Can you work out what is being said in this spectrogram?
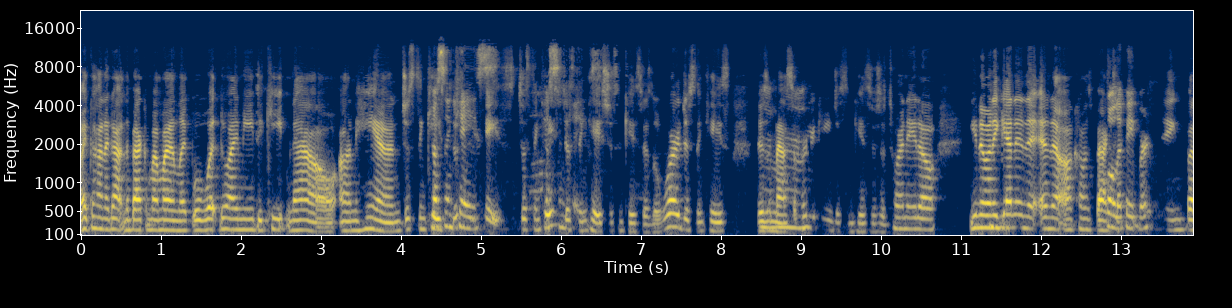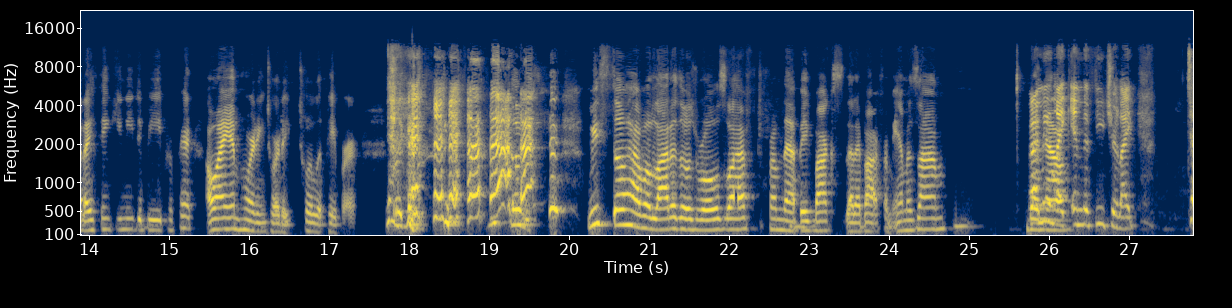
I kind of got in the back of my mind, like, well, what do I need to keep now on hand, just in case, just in just case, in case, just in case, just in, just case. in case, just in case there's a war, just in case there's mm-hmm. a massive mm-hmm. hurricane, just in case there's a tornado, you know. And mm-hmm. again, and it, and it all comes back toilet paper. Thing, but I think you need to be prepared. Oh, I am hoarding toilet toilet paper. we still have a lot of those rolls left from that big box that I bought from Amazon. But, but I mean, now, like in the future, like t-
